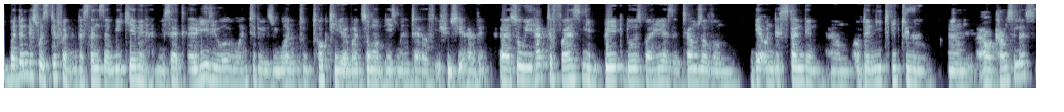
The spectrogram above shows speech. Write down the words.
But then this was different in the sense that we came in and we said, uh, really, what we want to do is we want to talk to you about some of these mental health issues you're having. Uh, so we had to firstly break those barriers in terms of um, their understanding um, of the need to speak to um, our counselors.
